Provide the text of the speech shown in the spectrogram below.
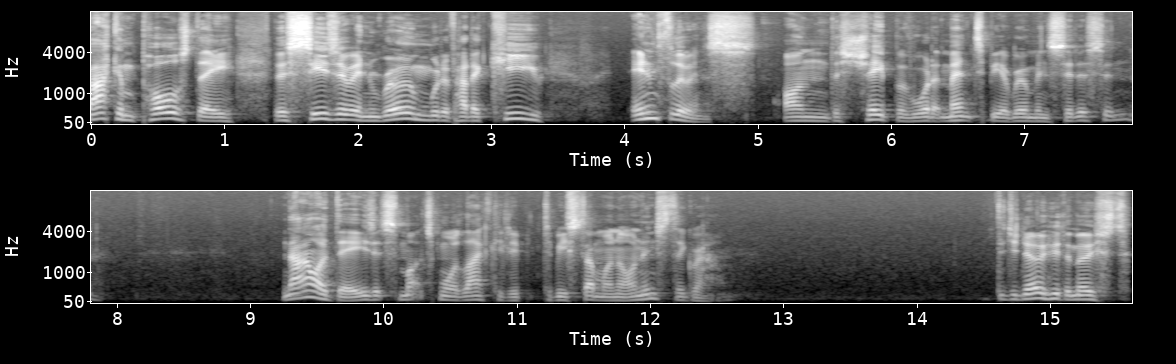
Back in Paul's day, the Caesar in Rome would have had a key influence on the shape of what it meant to be a Roman citizen. Nowadays, it's much more likely to, to be someone on Instagram. Did you know who the most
